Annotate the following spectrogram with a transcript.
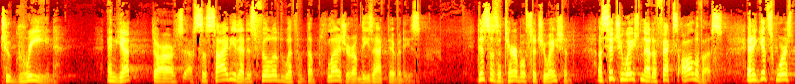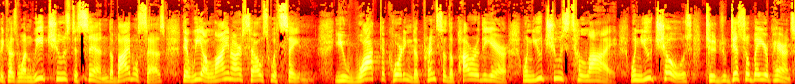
to greed. And yet, there are a society that is filled with the pleasure of these activities. This is a terrible situation, a situation that affects all of us. And it gets worse because when we choose to sin, the Bible says that we align ourselves with Satan. You walked according to the prince of the power of the air. When you choose to lie, when you chose to disobey your parents,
